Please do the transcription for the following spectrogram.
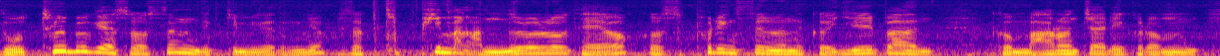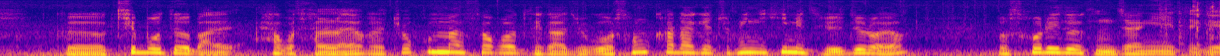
노트북에서 쓰는 느낌이거든요. 그래서 깊이 막 안 눌러도 돼요. 그 스프링 쓰는 그 일반 그 만원짜리 그런 그 키보드 말하고 달라요. 그래서 조금만 써도 돼가지고 손가락에 좀 힘이, 힘이 들 들어요. 그 소리도 굉장히 되게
